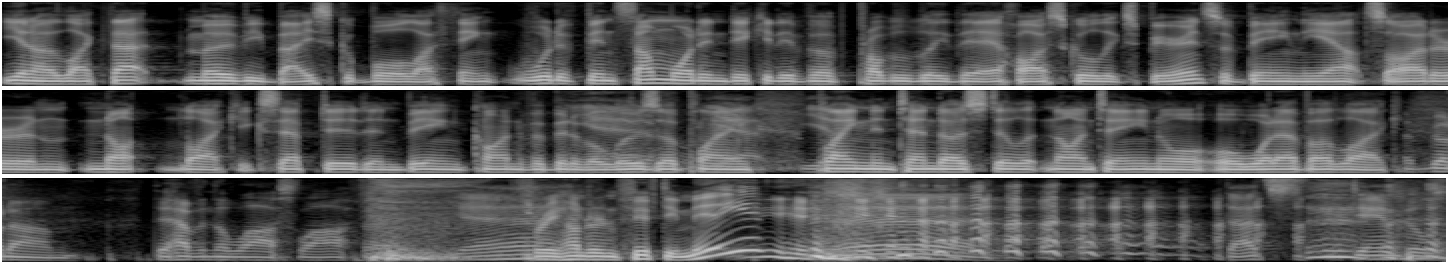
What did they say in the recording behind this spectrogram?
you know, like that movie BASEketball, I think, would have been somewhat indicative of probably their high school experience of being the outsider and not like accepted and being kind of a bit of a Yeah, loser yeah, playing yeah. playing Nintendo still at 19 or, or whatever. Like They've got um, they're having the last laugh. yeah. 350 million? yeah. Yeah. That's Dan Bilzerian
